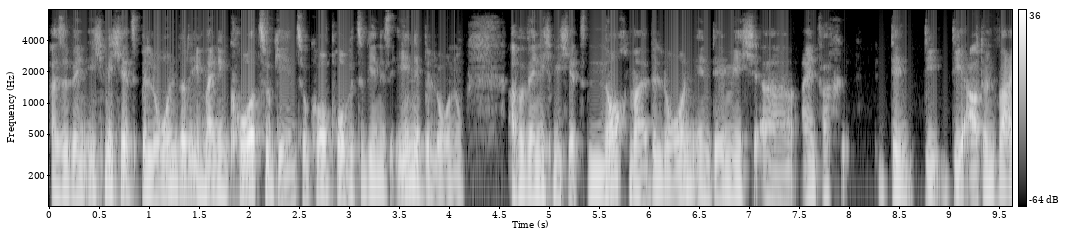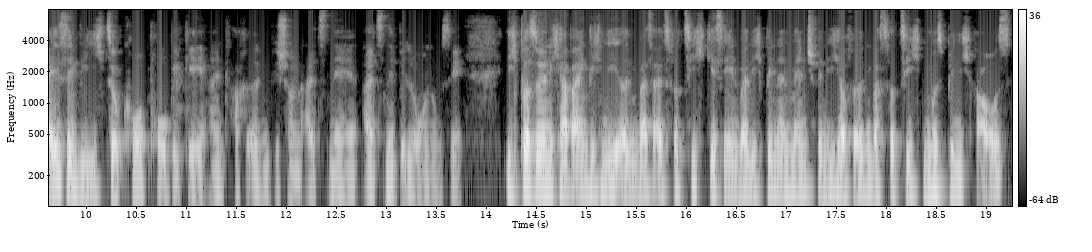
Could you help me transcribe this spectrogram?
Also wenn ich mich jetzt belohnen würde, ich meine, in Chor zu gehen, zur Chorprobe zu gehen, ist eh eine Belohnung. Aber wenn ich mich jetzt nochmal belohne, indem ich äh, einfach den, die, die Art und Weise, wie ich zur Chorprobe gehe, einfach irgendwie schon als eine, als eine Belohnung sehe. Ich persönlich habe eigentlich nie irgendwas als Verzicht gesehen, weil ich bin ein Mensch, wenn ich auf irgendwas verzichten muss, bin ich raus.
